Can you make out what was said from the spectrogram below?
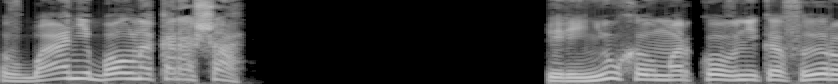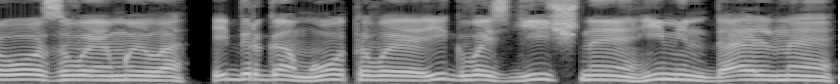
В бане болно хороша. Перенюхал Марковников и розовое мыло, и бергамотовое, и гвоздичное, и миндальное,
